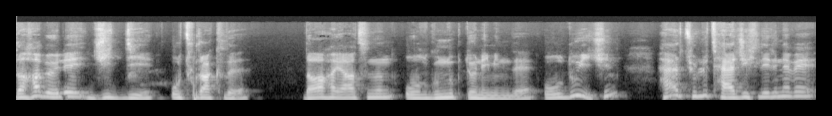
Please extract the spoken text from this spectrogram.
daha böyle ciddi, oturaklı, daha hayatının olgunluk döneminde olduğu için her türlü tercihlerine ve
